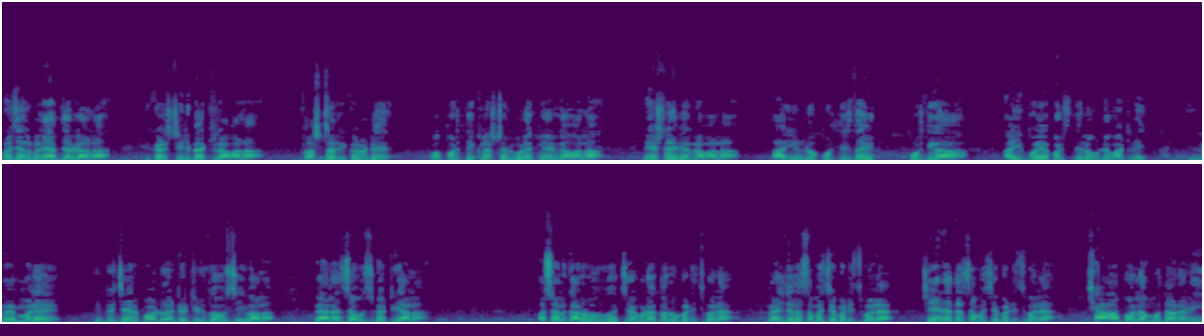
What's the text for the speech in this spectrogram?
ప్రజలకు న్యాయం జరగాల? ఇక్కడ స్టీల్ ఫ్యాక్టరీ రావాలా? క్లస్టర్ ఇక్కడ ఉండే కొప్పర్తి క్లస్టర్ కూడా క్లియర్ కావాలా? నేషనల్ హైవేలు రావాలా? ఆ ఇండ్లు పూర్తి స్థాయి పూర్తిగా అయిపోయే పరిస్థితిలో ఉన్న వాటిని వెంబడే ఇప్పించే ఏర్పాటు అంటే టిడ్కో హౌస్ ఇవ్వాలా? బ్యాలెన్స్ హౌస్ కట్టియాలా? అసలు కరువు వచ్చినా కూడా కరువు పట్టించుకోలే. రైతుల సమస్య పట్టించుకోలే. చేనేత సమస్య పట్టించుకోలే. చేపలు అమ్ముతానని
